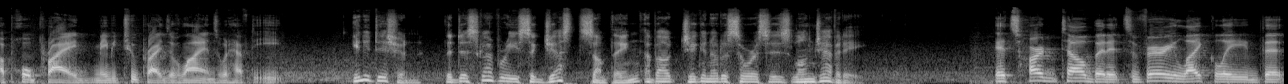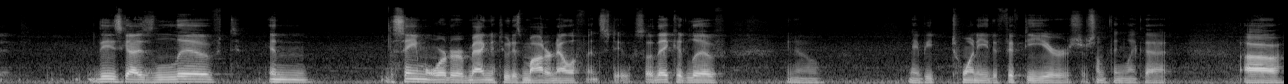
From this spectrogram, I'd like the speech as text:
a whole pride, maybe two prides of lions would have to eat. In addition, the discovery suggests something about Giganotosaurus's longevity. It's hard to tell, but it's very likely that these guys lived in the same order of magnitude as modern elephants do. So they could live you know, maybe 20 to 50 years or something like that, uh,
